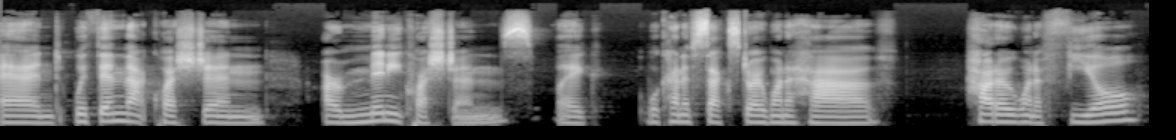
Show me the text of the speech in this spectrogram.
And within that question are many questions like, what kind of sex do I want to have? How do I want to feel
